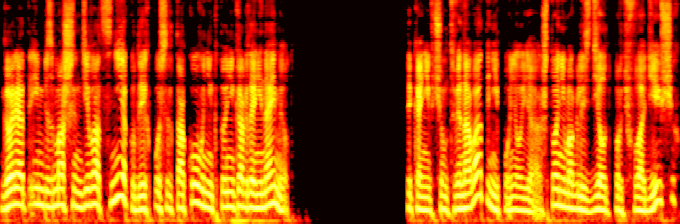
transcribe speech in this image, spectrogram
Говорят, им без машин деваться некуда, их после такого никто никогда не наймет. Так они в чем-то виноваты, не понял я. Что они могли сделать против владеющих?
